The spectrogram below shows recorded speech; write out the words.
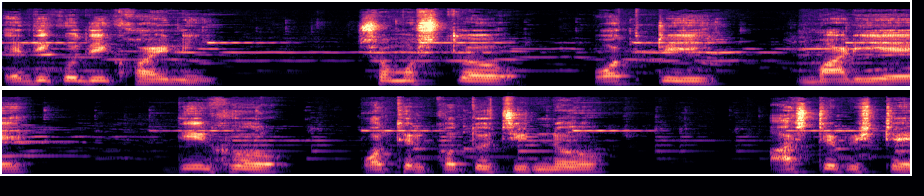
এদিক ওদিক হয়নি। সমস্ত পথটি মারিয়ে দীর্ঘ পথের কত চিহ্ন আষ্টে পৃষ্ঠে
